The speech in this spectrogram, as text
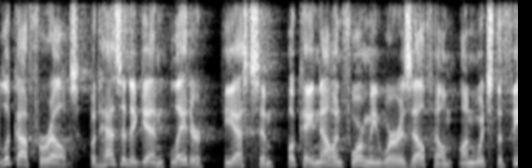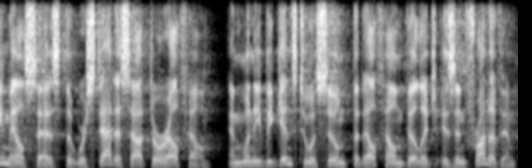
Look out for elves, but hasn't again. Later, he asks him, okay now inform me where is Elfhelm, on which the female says that we're status outdoor Elfhelm, and when he begins to assume that Elfhelm village is in front of him,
